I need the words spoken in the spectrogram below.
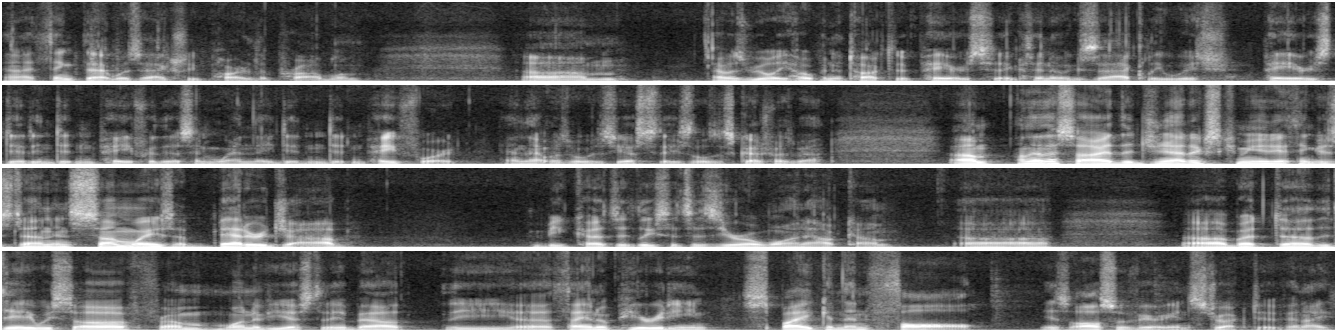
And I think that was actually part of the problem. Um, I was really hoping to talk to the payers today because I know exactly which payers did and didn't pay for this and when they did and didn't pay for it. And that was what was yesterday's little discussion was about. Um, on the other side, the genetics community, I think, has done in some ways a better job because at least it's a zero one outcome. Uh, uh, but uh, the data we saw from one of you yesterday about the uh, thienopyridine spike and then fall is also very instructive. And I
